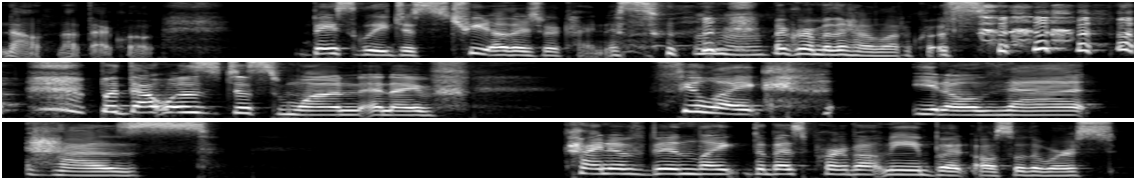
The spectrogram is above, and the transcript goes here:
no not that quote. Basically just treat others with kindness. Mm-hmm. My grandmother had a lot of quotes. But that was just one and i've feel like you know that has kind of been like the best part about me but also the worst.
